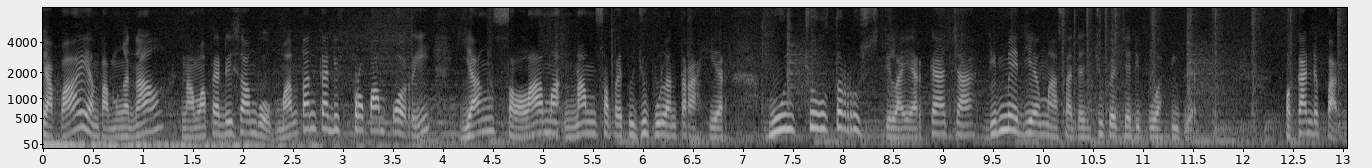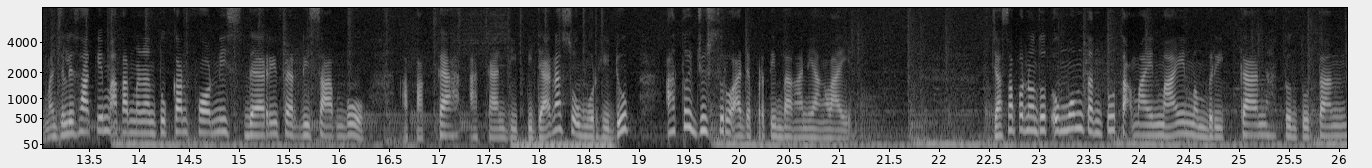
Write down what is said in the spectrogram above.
Siapa yang tak mengenal nama Ferdi Sambo, mantan Kadif Propampori yang selama 6-7 bulan terakhir muncul terus di layar kaca, di media massa dan juga jadi buah bibir. Pekan depan, Majelis Hakim akan menentukan vonis dari Ferdi Sambo. Apakah akan dipidana seumur hidup atau justru ada pertimbangan yang lain? Jasa penuntut umum tentu tak main-main memberikan tuntutan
